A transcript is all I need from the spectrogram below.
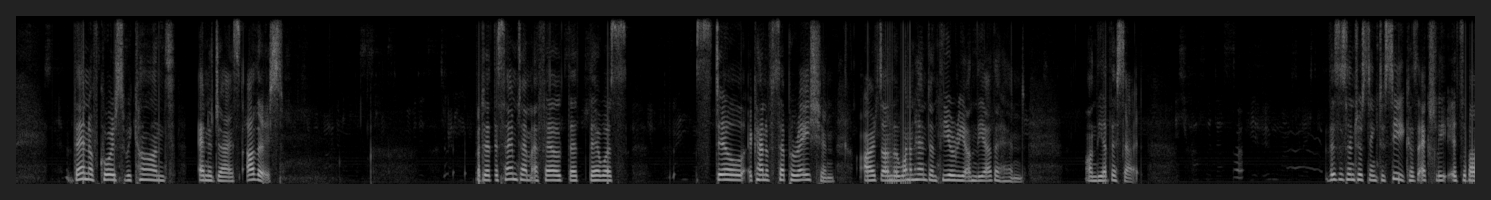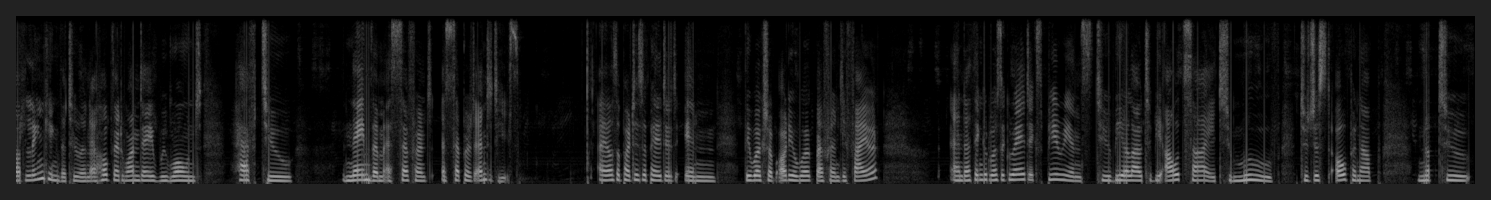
then of course we can't energize others. But at the same time, I felt that there was still a kind of separation arts on the one hand and theory on the other hand, on the other side this is interesting to see because actually it's about linking the two, and I hope that one day we won't have to name them as separate as separate entities. I also participated in the workshop audio work by Friendly Fire, and I think it was a great experience to be allowed to be outside, to move, to just open up, not to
